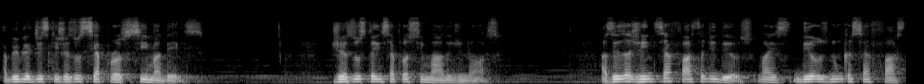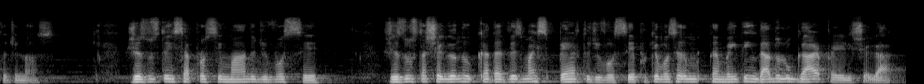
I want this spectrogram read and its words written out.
a Bíblia diz que Jesus se aproxima deles. Jesus tem se aproximado de nós. Às vezes a gente se afasta de Deus, mas Deus nunca se afasta de nós. Jesus tem se aproximado de você. Jesus está chegando cada vez mais perto de você, porque você também tem dado lugar para ele chegar.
